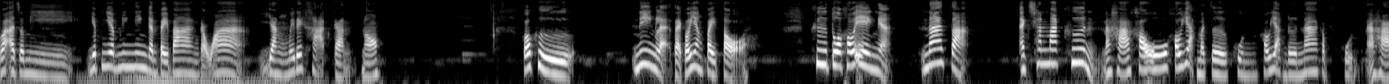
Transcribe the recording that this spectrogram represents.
ว่าอาจจะมีเงียบๆนิ่ง ๆ กันไปบ้าง แต่ว่ายังไม่ได้ขาดกันเนาะก็คือนิ่งแหละ แต่ก็ยังไปต่อ คือตัวเขาเองเนี่ยน่าจะแอคชั่นมากขึ้นนะคะเขาเขาอยากมาเจอคุณ เขาอยากเดินหน้ากับคุณนะคะ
